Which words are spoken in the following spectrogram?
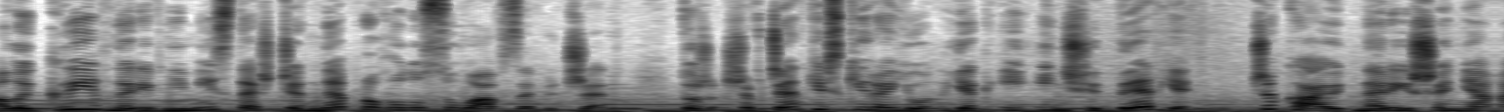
Але Київ на рівні міста ще не проголосував за бюджет. Тож Шевченківський район, як і інші дев'ять, чекають на рішення.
